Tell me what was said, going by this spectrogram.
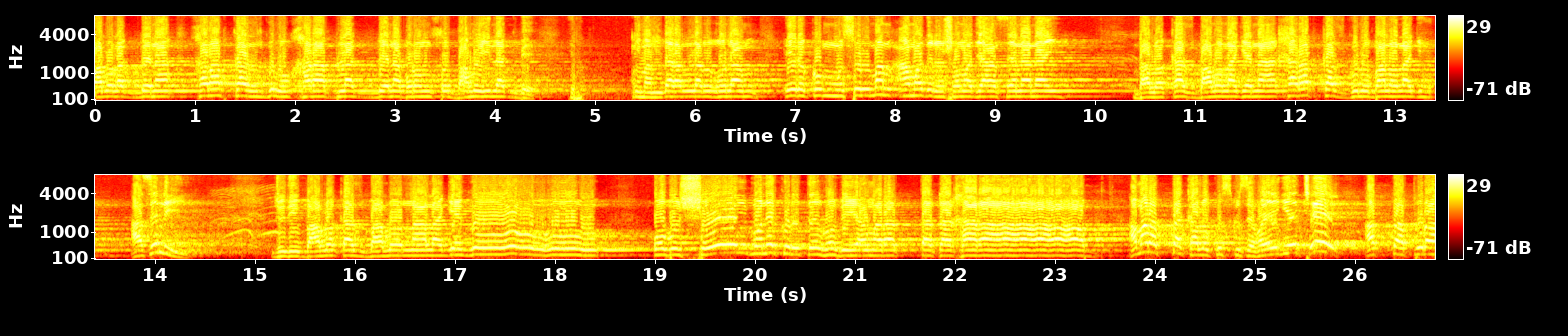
ভালো লাগবে না, খারাপ কাজগুলো খারাপ লাগবে না, বরঞ্চ ভালোই লাগবে। ইমানদার আল্লাহর গোলাম, এরকম মুসলমান আমাদের সমাজে আছে না নাই? ভালো কাজ ভালো লাগে না খারাপ কাজগুলো ভালো লাগে। আসেনি যদি ভালো কাজ ভালো না লাগে গো অবশ্যই মনে করতে হবে আমার আত্মাটা খারাপ। আমার আত্মা কালো কুসকুসে হয়ে গিয়েছে আত্মা পুরা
